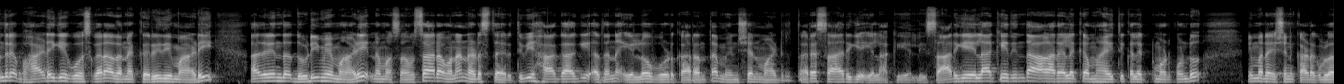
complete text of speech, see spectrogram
ಅಂದರೆ ಬಾಡಿಗೆಗೋಸ್ಕರ ಅದನ್ನು ಖರೀದಿ ಮಾಡಿ, ಅದರಿಂದ ದುಡಿಮೆ ಮಾಡಿ ನಮ್ಮ ಸಂಸಾರವನ್ನು ನಡೆಸ್ತಾ ಇರ್ತೀವಿ. ಹಾಗಾಗಿ ಅದನ್ನು ಎಲ್ಲೋ ಬೋರ್ಡ್ ಕಾರ್ ಅಂತ ಮೆನ್ಷನ್ ಮಾಡಿರ್ತಾರೆ ಸಾರಿಗೆ ಇಲಾಖೆಯಲ್ಲಿ. ಸಾರಿಗೆ ಇಲಾಖೆಯಿಂದ ಆಹಾರ ಇಲಾಖೆ ಮಾಹಿತಿ ಕಲೆಕ್ಟ್ ಮಾಡಿಕೊಂಡು ನಿಮ್ಮ ರೇಷನ್ ಕಾರ್ಡ್ಗಳ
